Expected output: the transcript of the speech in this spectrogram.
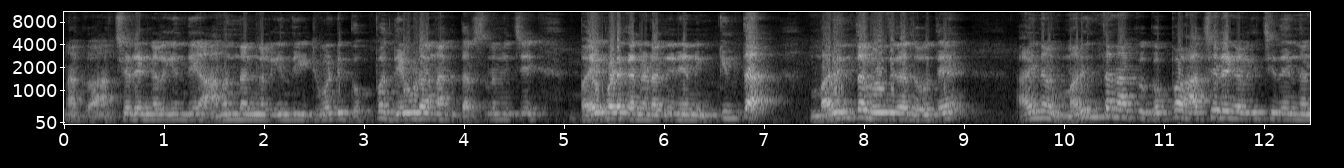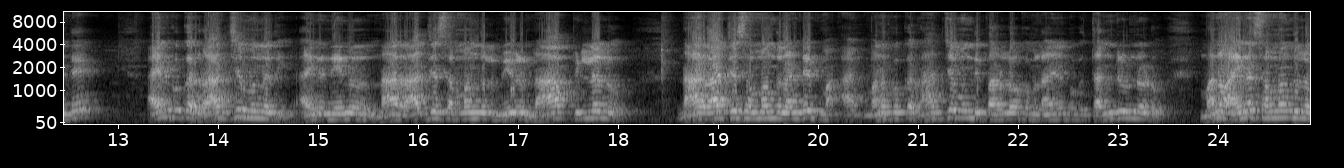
నాకు ఆశ్చర్యం కలిగింది ఆనందం కలిగింది. ఇటువంటి గొప్ప దేవుడా నాకు దర్శనమిచ్చి భయపడకన్నాడని నేను ఇంకింత మరింత లోతుగా చదివితే ఆయన మరింత నాకు గొప్ప ఆశ్చర్యం కలిగించింది ఏంటంటే ఆయనకు ఒక రాజ్యం ఉన్నది. ఆయన నేను నా రాజ్య సంబంధులు మీరు నా పిల్లలు నా రాజ్య సంబంధులు అంటే మనకు ఒక రాజ్యం ఉంది పరలోకంలో ఆయనకు ఒక తండ్రి ఉన్నాడు. మనం ఆయన సంబంధులు.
